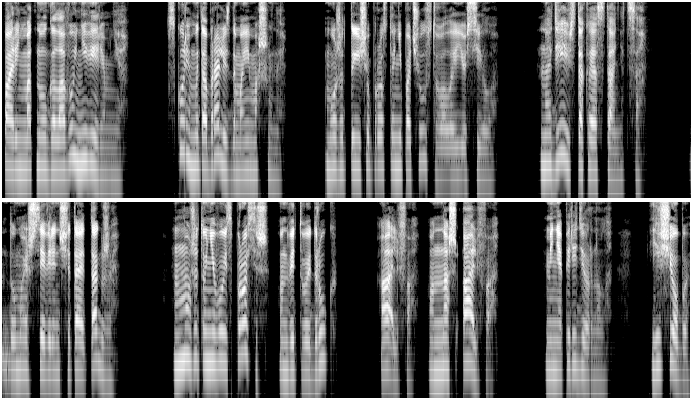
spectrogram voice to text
Парень мотнул головой, не веря мне. Вскоре мы добрались до моей машины. Может, ты еще просто не почувствовала ее силу. Надеюсь, так и останется. Думаешь, Северин считает так же? Может, у него и спросишь, он ведь твой друг. Альфа, он наш Альфа. Меня передёрнуло. Еще бы,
